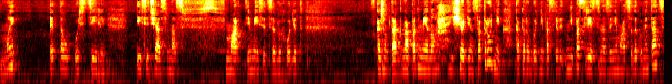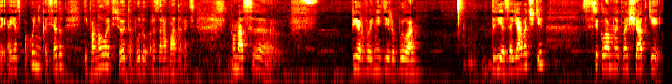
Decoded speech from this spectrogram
мы это упустили. И сейчас у нас в марте месяце выходит, скажем так, на подмену еще один сотрудник, который будет непосредственно заниматься документацией, а я спокойненько сяду и по новой все это буду разрабатывать. У нас э, в первую неделю было две заявочки с рекламной площадки.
